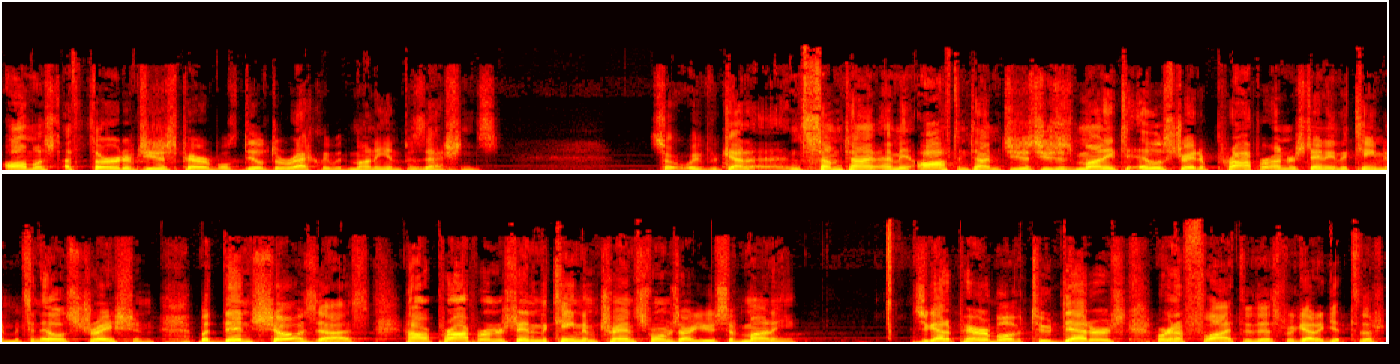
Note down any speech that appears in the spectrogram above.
Almost a third of Jesus' parables deal directly with money and possessions. So we've got, to, and sometimes, I mean, oftentimes Jesus uses money to illustrate a proper understanding of the kingdom. It's an illustration, but then shows us how a proper understanding of the kingdom transforms our use of money. So you got a parable of two debtors. We're going to fly through this. We've got to get to the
